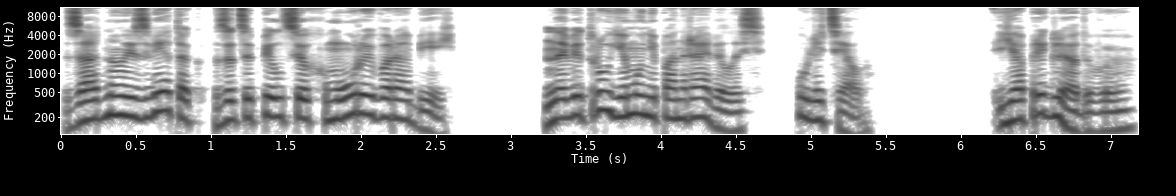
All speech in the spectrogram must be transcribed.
За одну из веток зацепился хмурый воробей. На ветру ему не понравилось, улетел. «Я приглядываю».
